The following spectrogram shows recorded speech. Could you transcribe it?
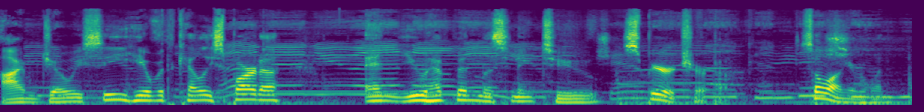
I'm Joey C. here with Kelle Sparta, and you have been listening to Spirit Sherpa. So long, everyone.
